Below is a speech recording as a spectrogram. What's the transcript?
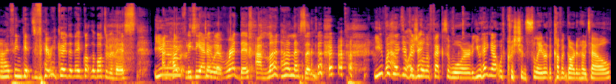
I think it's very good that they've got the bottom of this. You and hopefully Sienna will have read this and learnt her lesson. You Well, present your visual effects award. You hang out with Christian Slater at the Covent Garden Hotel.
